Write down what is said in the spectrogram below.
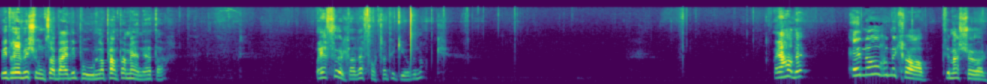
Vi drev misjonsarbeid i Polen og planta menighet der. Og jeg følte at jeg fortsatt ikke gjorde nok. Og jeg hadde enorme krav til meg sjøl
